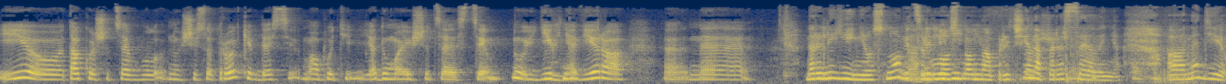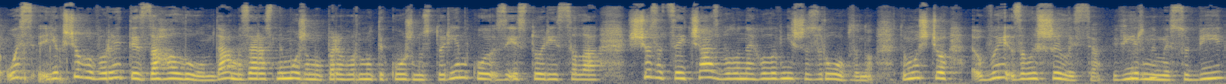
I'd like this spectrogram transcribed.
І о, також це було ну 600 років. Десь, мабуть, я думаю, що це з цим. Ну їхня віра е, не На релігійній основі На це була основна причина чергу. переселення. А, Надія, ось якщо говорити загалом, да, ми зараз не можемо перегорнути кожну сторінку з історії села. Що за цей час було найголовніше зроблено? Тому що ви залишилися вірними собі,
